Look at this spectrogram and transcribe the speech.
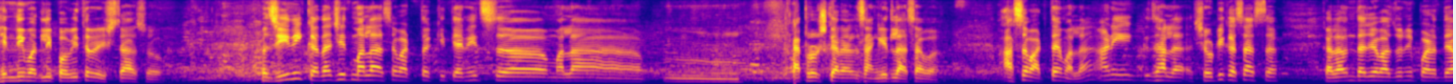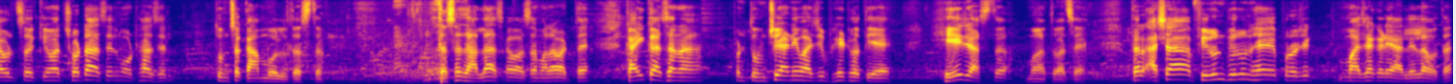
हिंदीमधली पवित्र रिश्ता असो. पण झीनी कदाचित मला असं वाटतं की त्यांनीच मला ॲप्रोच करायला सांगितलं असावं. असं वाटतंय मला. आणि झालं. शेवटी कसं असतं कलावंताच्या बाजूनी पडद्यावरचं किंवा छोटा असेल मोठा असेल तुमचं काम बोलत असतं. तसं झालं असावं असं मला वाटतंय. काही का ना पण तुमची आणि माझी भेट होती आहे हे जास्त महत्त्वाचं आहे. तर अशा फिरून फिरून हे प्रोजेक्ट माझ्याकडे आलेला होता.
